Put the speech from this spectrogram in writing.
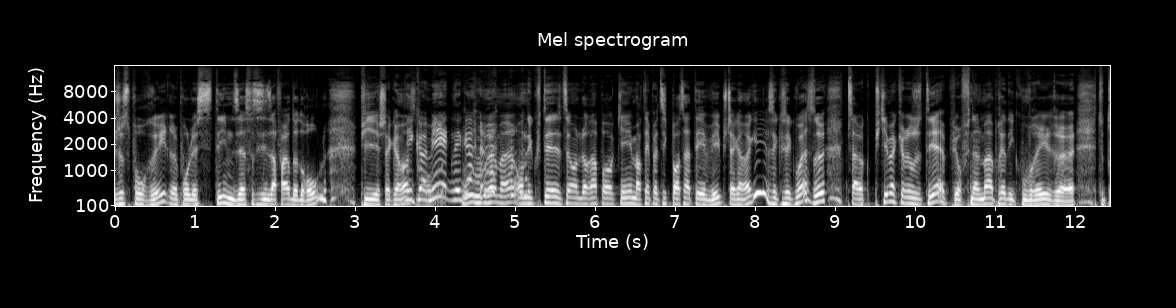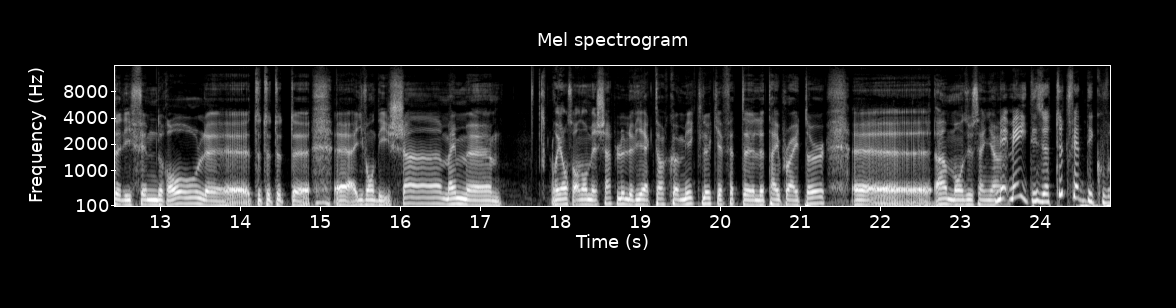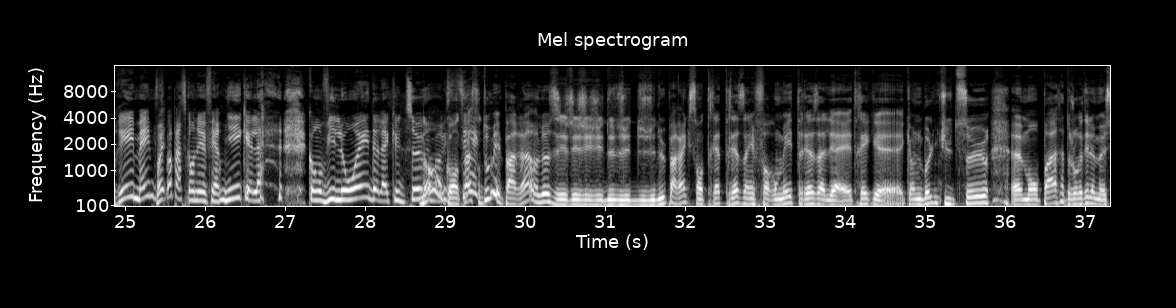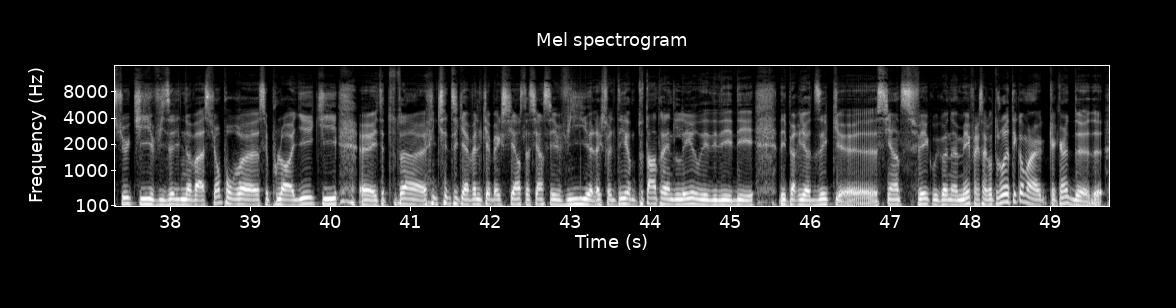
juste pour rire, pour le citer, il me disait ça c'est des affaires de drôle. Puis j'étais comme ah, Des comiques, des. Oui, vraiment. On écoutait, tu sais, on- Laurent Paquin, Martin Petit qui passait à la TV, puis j'étais comme ok, c'est c'est quoi ça? Puis ça a piqué ma curiosité, puis finalement après découvrir tous les films drôles, euh, tout, tout, tout, euh, euh, Yvon Deschamps, même. Voyons, son nom m'échappe, là, le vieil acteur comique là, qui a fait euh, le typewriter. Euh, ah, mon Dieu Seigneur. Mais, mais il t'es a toutes fait découvrir, même c'est pas parce qu'on est infirmier que la, qu'on vit loin de la culture. Non, au contraire, surtout mes parents, là, j'ai, j'ai, j'ai, j'ai deux, j'ai- deux parents qui sont très, très informés, très, très, euh, qui ont une bonne culture. Euh, mon père, ça a toujours été le monsieur qui visait l'innovation pour euh, ses poulaillers, qui euh, était tout temps, qui, qui avait le Québec Science, la Science et Vie, l'actualité, tout en train de lire des, des, des, des périodiques scientifiques ou économiques. Fait que ça a toujours été comme un, quelqu'un de, de,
